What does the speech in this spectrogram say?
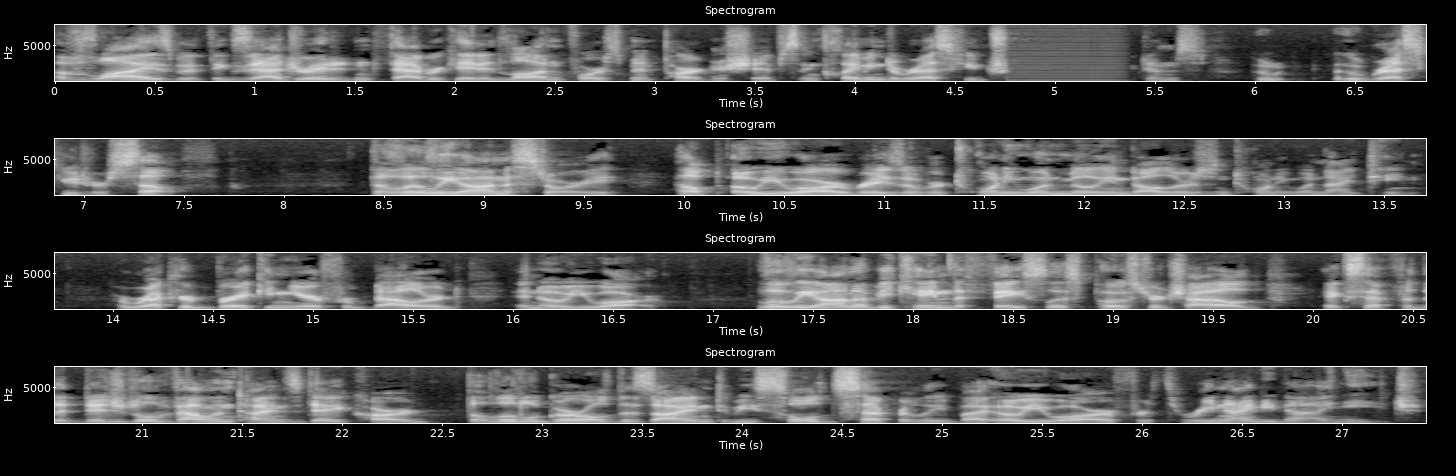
of lies with exaggerated and fabricated law enforcement partnerships and claiming to rescue victims who, who rescued herself. The Liliana story helped OUR raise over $21 million in 2119, a record breaking year for Ballard and OUR. Liliana became the faceless poster child except for the digital Valentine's Day card, the little girl designed to be sold separately by OUR for $3.99 each.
